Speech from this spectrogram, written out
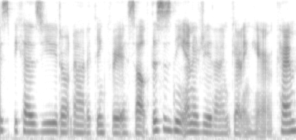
it's because you don't know how to think for yourself. This is the energy that I'm getting here, okay?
